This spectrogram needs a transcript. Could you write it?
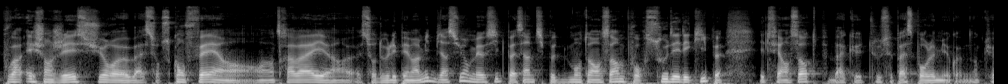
pouvoir échanger sur, euh, bah, sur ce qu'on fait en, travail euh, sur WP Marmite, bien sûr, mais aussi de passer un petit peu de bon temps ensemble pour souder l'équipe et de faire en sorte bah, que tout se passe pour le mieux. Donc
